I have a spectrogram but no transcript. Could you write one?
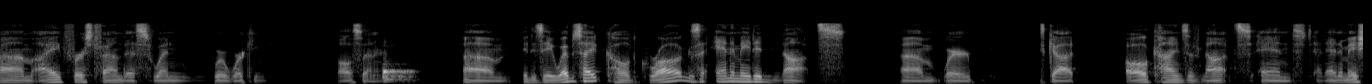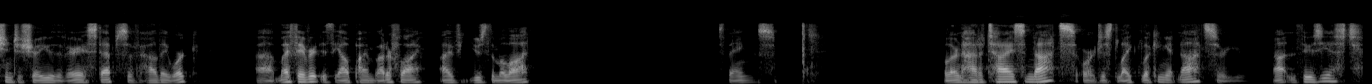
Um, I first found this when we were working at the call center. Um, it is a website called Grog's Animated Knots, um, where he's got all kinds of knots and an animation to show you the various steps of how they work. Uh, my favorite is the Alpine Butterfly. I've used them a lot. Things. Learn how to tie some knots, or just like looking at knots, or you're a knot enthusiast.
